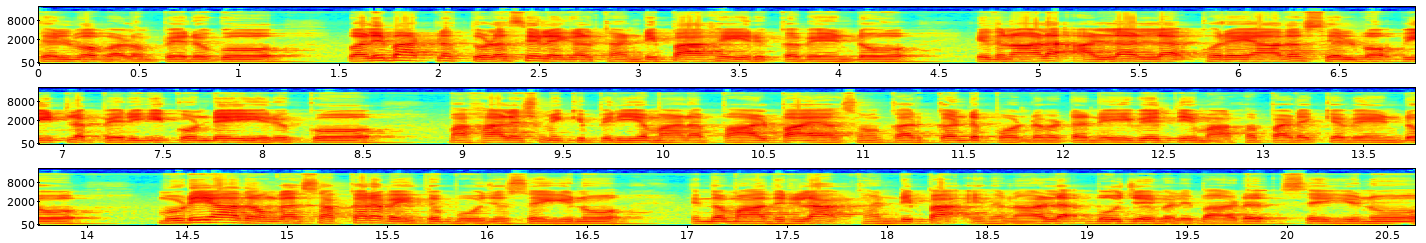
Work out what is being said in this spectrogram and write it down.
செல்வ வளம் பெருகும் வழிபாட்டில் துளசி இலைகள் கண்டிப்பாக இருக்க வேண்டும். இதனால் அல்ல அல்ல குறையாத செல்வம் வீட்டில் பெருகி கொண்டே இருக்கும் மகாலட்சுமிக்கு பிரியமான பால் பாயாசம் கற்கண்டு போன்றவற்றை நெய்வேத்தியமாக படைக்க வேண்டும். முடியாதவங்க சக்கரை வைத்து பூஜை செய்யணும். இந்த மாதிரிலாம் கண்டிப்பாக இந்த நாளில் பூஜை வழிபாடு செய்யணும்.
